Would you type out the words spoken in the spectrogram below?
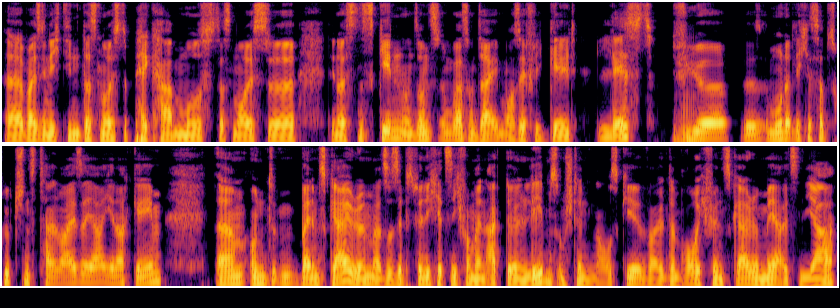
äh, weiß ich nicht, die, das neueste Pack haben muss, das neueste, den neuesten Skin und sonst irgendwas und da eben auch sehr viel Geld lässt für äh, monatliche Subscriptions teilweise, ja, je nach Game. Ähm, und bei einem Skyrim, also selbst wenn ich jetzt nicht von meinen aktuellen Lebensumständen ausgehe, weil dann brauche ich für ein Skyrim mehr als ein Jahr,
